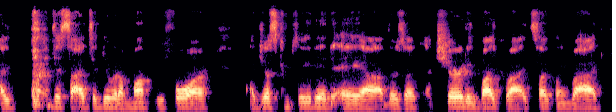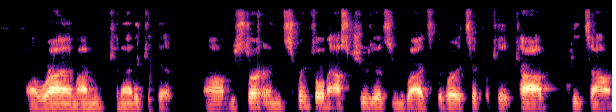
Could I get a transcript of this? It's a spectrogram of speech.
I decided to do it a month before. I just completed a, uh, there's a, a, charity bike ride, cycling ride, uh, where I am. I'm in Connecticut. Um, you start in Springfield, Massachusetts, and you ride to the very tip of Cape Cod, P Town.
